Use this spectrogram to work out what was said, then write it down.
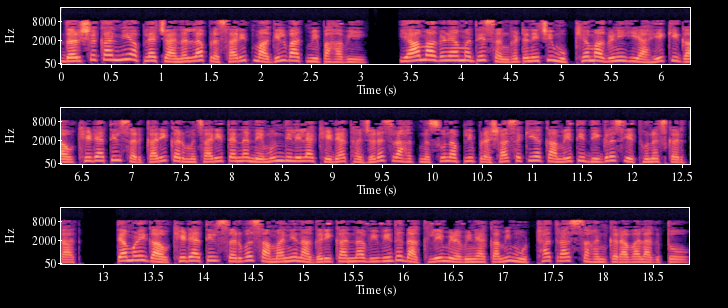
दर्शकांनी आपल्या चॅनलला प्रसारित मागील बातमी पाहावी. या मागण्यामध्ये संघटनेची मुख्य मागणी ही आहे की गावखेड्यातील सरकारी कर्मचारी त्यांना नेमून दिलेल्या खेड्यात हजरच राहत नसून आपली प्रशासकीय कामे ती दिग्रस येथूनच करतात. त्यामुळे गावखेड्यातील सर्वसामान्य नागरिकांना विविध दाखले मिळविण्याकामी मोठा त्रास सहन करावा लागतो.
